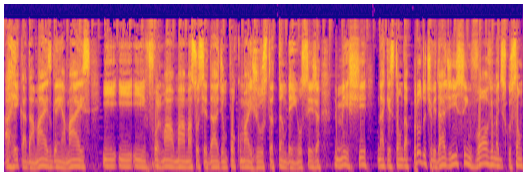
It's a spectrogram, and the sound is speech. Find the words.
arrecadar mais, ganhar mais e, e, e formar uma, uma sociedade um pouco mais justa também, ou seja, mexer na questão da produtividade. Isso envolve uma discussão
